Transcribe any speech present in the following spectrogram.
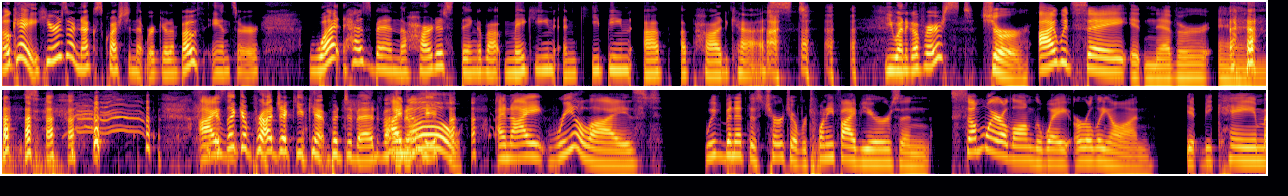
Okay, here's our next question that we're going to both answer. What has been the hardest thing about making and keeping up a podcast? you want to go first? Sure, I would say it never ends. I it's like a project you can't put to bed. I know. and I realized we've been at this church over 25 years, and somewhere along the way, early on, it became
